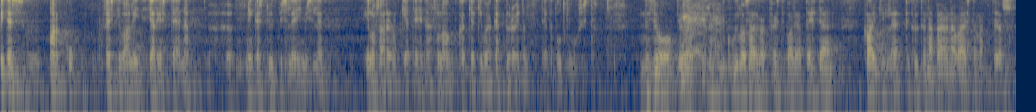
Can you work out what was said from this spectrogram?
Mites Markku festivaalijärjestäjänä, minkä tyyppisille ihmisille Ilosaarerokkia tehdään? Sulla on kaikkia kivoja käppyröitä teidän tutkimuksista. No joo, kyllä, kyllä niin kuin Ilosaarirock-festivaalia tehdään kaikille, että kyllä tänä päivänä väistämättä, jos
